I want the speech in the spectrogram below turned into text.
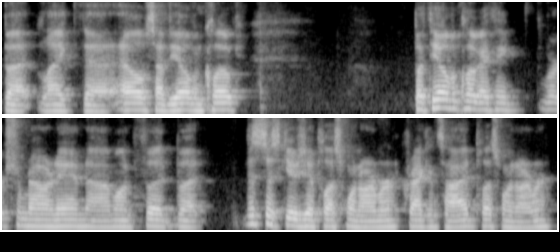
but like the Elves have the Elven Cloak. But the Elven Cloak, I think, works from mounted and um, on foot. But this just gives you a plus one armor. Kraken's Hide, plus one armor.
